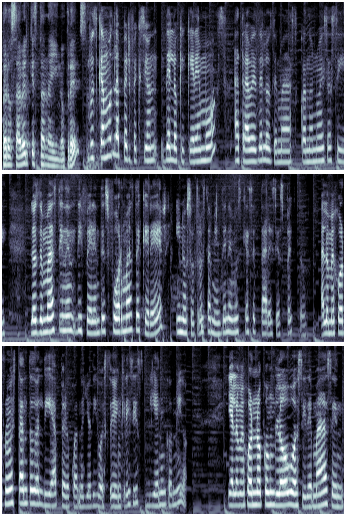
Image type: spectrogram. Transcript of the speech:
Pero saber que están ahí, ¿no crees? Buscamos la perfección de lo que queremos a través de los demás, cuando no es así. Los demás tienen diferentes formas de querer y nosotros también tenemos que aceptar ese aspecto. A lo mejor no están todo el día, pero cuando yo digo estoy en crisis, vienen conmigo. Y a lo mejor no con globos y demás en,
